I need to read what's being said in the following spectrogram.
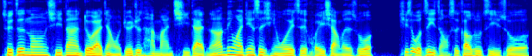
所以这东西当然对我来讲，我觉得就是还蛮期待的。然后另外一件事情，我也是回想了说，其实我自己总是告诉自己说，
